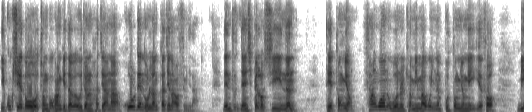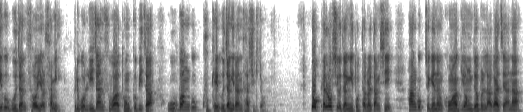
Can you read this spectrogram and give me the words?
입국 시에도 정부 관계자가 의전을 하지 않아 홀대 논란까지 나왔습니다. 낸시 펠로시는 대통령, 상원 의원을 겸임하고 있는 부통령에 의해서 미국 의전 서열 3위, 그리고 리잔스와 동급이자 우방국 국회의장이라는 사실이죠. 또 펠로시 의장이 도착할 당시 한국 측에는 공학 영접을 나가지 않아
